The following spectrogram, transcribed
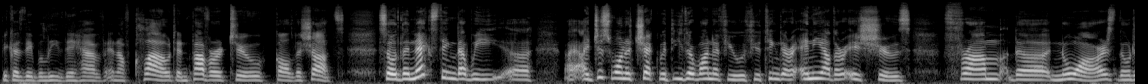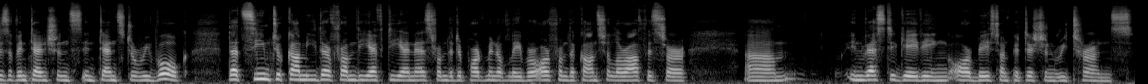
because they believe they have enough clout and power to call the shots. So the next thing that we, uh, I, I just want to check with either one of you if you think there are any other issues from the NORs, Notice of Intentions, Intents to Revoke, that seem to come either from the FDNS, from the Department of Labor, or from the consular officer um, investigating or based on petition returns.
